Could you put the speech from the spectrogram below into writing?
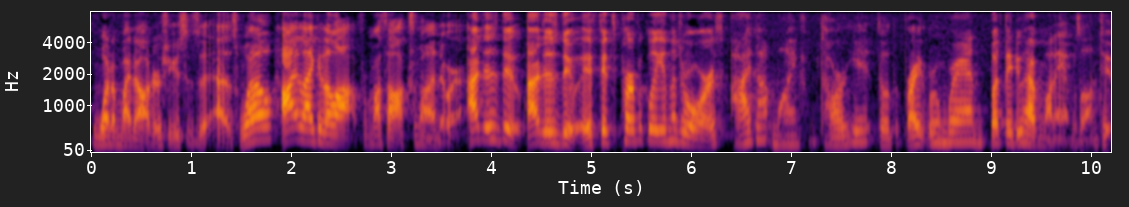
one of my daughters uses it as well. I like it a lot for my socks and my underwear. I just do. I just do. It fits perfectly in the drawers. I got mine from Target, though the Brightroom brand, but they do have them on Amazon too.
